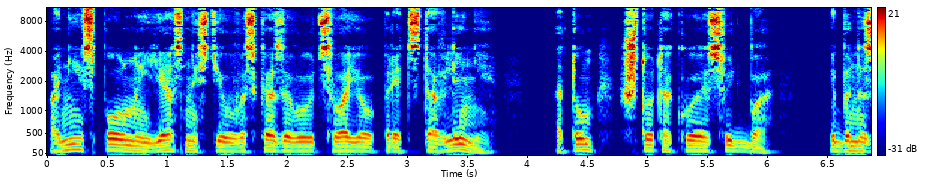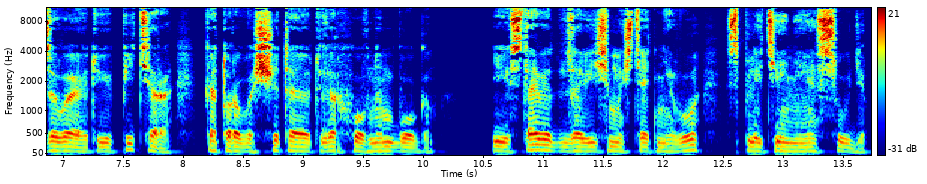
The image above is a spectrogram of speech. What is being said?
они с полной ясностью высказывают свое представление о том, что такое судьба, ибо называют Юпитера, которого считают верховным богом, и ставят в зависимости от него сплетение судеб.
